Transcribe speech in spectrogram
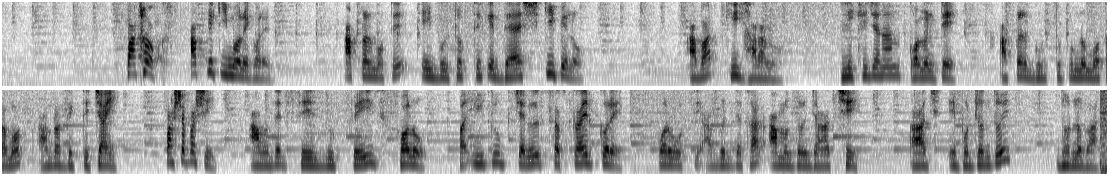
পাঠক, আপনি কি মনে করেন? আপনার মতে এই বৈঠক থেকে দেশ কি পেল? আবার কি হারালো? লিখে জানান কমেন্টে। আপনার গুরুত্বপূর্ণ মতামত আমরা দেখতে চাই। পাশাপাশি আমাদের ফেসবুক পেজ ফলো বা ইউটিউব চ্যানেল সাবস্ক্রাইব করে পরবর্তী আপডেট দেখার আমন্ত্রণ জানাচ্ছি। আজ এ পর্যন্তই, ধন্যবাদ।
